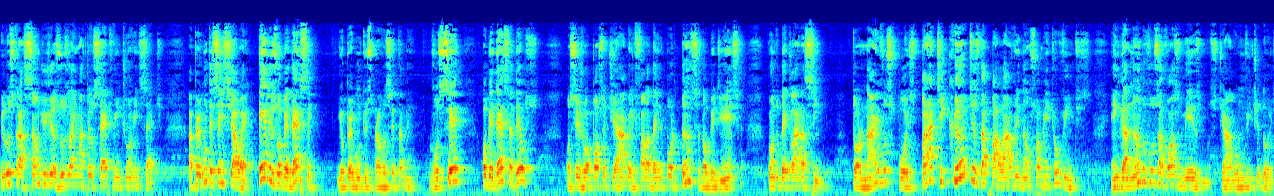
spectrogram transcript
ilustração de Jesus lá em Mateus 7, 21 a 27. A pergunta essencial é: eles obedecem? E eu pergunto isso para você também. Você obedece a Deus? Ou seja, o apóstolo Tiago ele fala da importância da obediência quando declara assim: Tornai-vos, pois, praticantes da palavra e não somente ouvintes, enganando-vos a vós mesmos. Tiago 1:22.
